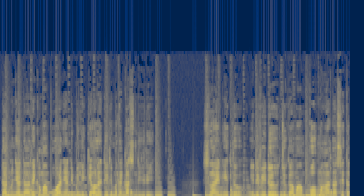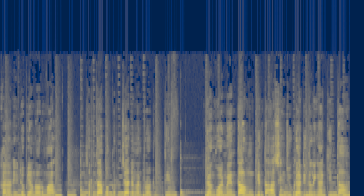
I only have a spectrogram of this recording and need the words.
dan menyadari kemampuan yang dimiliki oleh diri mereka sendiri. Selain itu, individu juga mampu mengatasi tekanan hidup yang normal serta bekerja dengan produktif. Gangguan mental mungkin tak asing juga di telinga kita.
